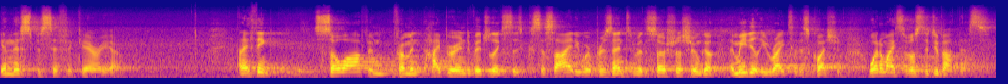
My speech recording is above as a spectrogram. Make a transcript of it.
in this specific area? And I think so often from a hyper individualistic society, we're presented with a social issue and go immediately right to this question What am I supposed to do about this?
